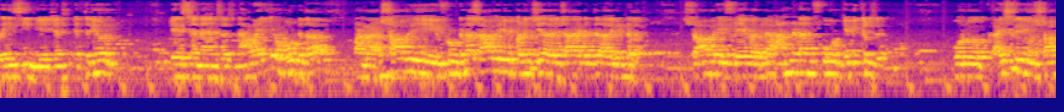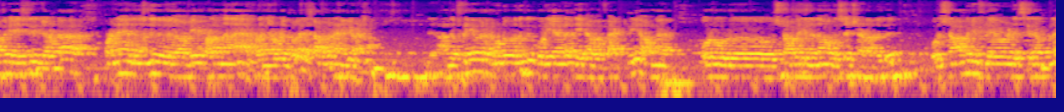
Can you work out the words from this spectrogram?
raising agent எத்தனையோ டேஸ்ட் ஆன்சர்ஸ் நிறைய போட்டு தான் பண்றாங்க. ஸ்ட்ராபெரி ஃப்ரூட்னா ஸ்ட்ராபெரி பறிச்சு அதை சார் எடுத்து அதை கிண்டல. ஸ்ட்ராபெரி ஃபிளேவர்ல ஹண்ட்ரட் அண்ட் ஃபோர் கெமிக்கல்ஸ் ஒரு ice cream strawberry ice cream சாப்பிட்டா உடனே அது வந்து அப்படியே பழம் தானே? பழம் சாப்பிட நினைக்க வேண்டாம். அந்த ஃபிளேவரை கொண்டு வரதுக்கு கொரியால தே ஹவ் ஃபேக்டரி அவங்க ஒரு ஒரு ஸ்ட்ராபெரியில தான் ஒரு ரிசர்ச் நடந்தது. ஒரு ஸ்ட்ராபெரி ஃபிளேவர்டு சிரப்ல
